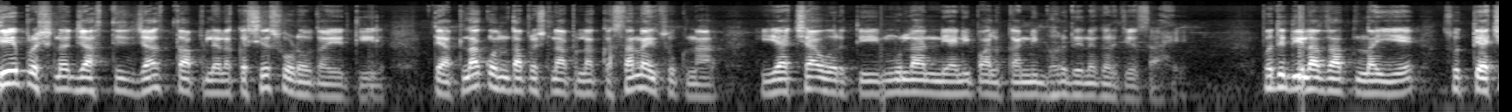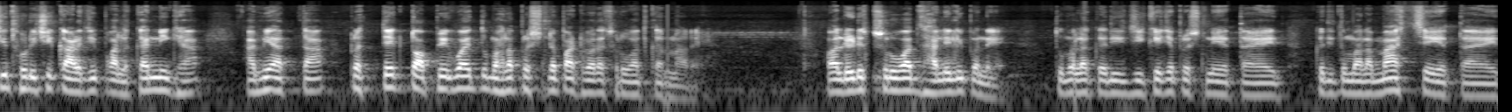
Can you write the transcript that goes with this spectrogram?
ते प्रश्न जास्तीत जास्त आपल्याला कसे सोडवता येतील? त्यातला कोणता प्रश्न आपला कसा नाही चुकणार? याच्यावरती मुलांनी आणि पालकांनी भर देणं गरजेचं आहे. पण ते दिला जात नाही आहे सो त्याची थोडीशी काळजी पालकांनी घ्या. आम्ही आत्ता प्रत्येक टॉपिकवाईज तुम्हाला प्रश्न पाठवायला सुरुवात करणार आहे. ऑलरेडी सुरुवात झालेली पण आहे. तुम्हाला कधी जी केचे प्रश्न येत आहेत कधी तुम्हाला मॅथ्सचे येत आहेत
